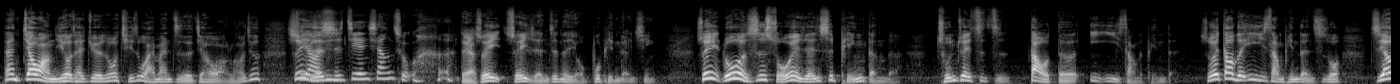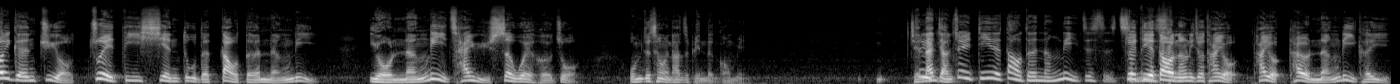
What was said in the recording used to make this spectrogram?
但交往以后才觉得说，其实我还蛮值得交往了。就所以人时间相处，对啊，所以所以人真的有不平等性。所以如果是所谓人是平等的，纯粹是指道德意义上的平等。所谓道德意义上平等，是说只要一个人具有最低限度的道德能力，有能力参与社会合作，我们就称为他是平等公民。简单讲，最低的道德能力，这是最低的道德能力，就他有他有他有能力可以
